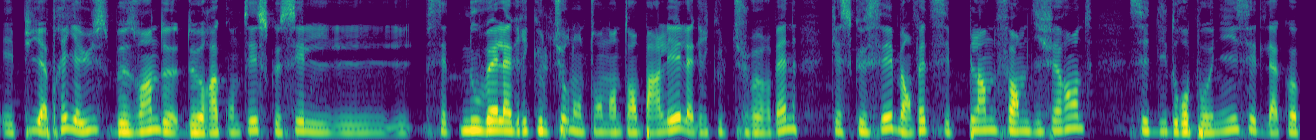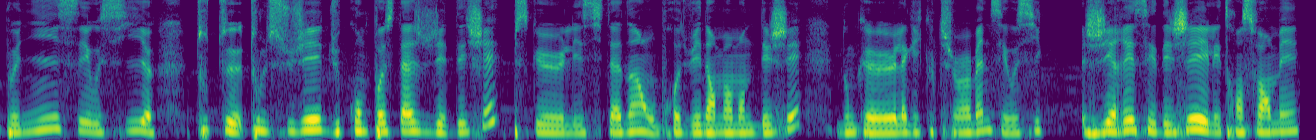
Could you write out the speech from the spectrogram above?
Et puis après, il y a eu ce besoin de, raconter ce que c'est cette nouvelle agriculture dont on entend parler, l'agriculture urbaine. Qu'est-ce que c'est? Ben, En fait, c'est plein de formes différentes. C'est c'est de l'aquaponie, c'est aussi euh, tout, euh, tout le sujet du compostage des déchets, puisque les citadins ont produit énormément de déchets. Donc euh, l'agriculture urbaine, c'est aussi gérer ces déchets et les transformer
